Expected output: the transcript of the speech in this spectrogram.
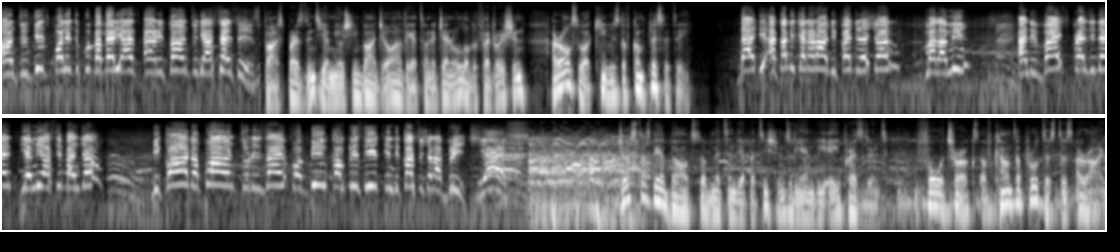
until these political barbarians are returned to their senses. Vice President Yemi Osinbajo and the Attorney General of the Federation are also accused of complicity. That the Attorney General of the Federation, Malami, and the Vice President Yemi Osinbajo be called upon to resign for being complicit in the constitutional breach. Yes. Just as they're about submitting their petition to the NBA president, four trucks of counter-protesters arrive.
